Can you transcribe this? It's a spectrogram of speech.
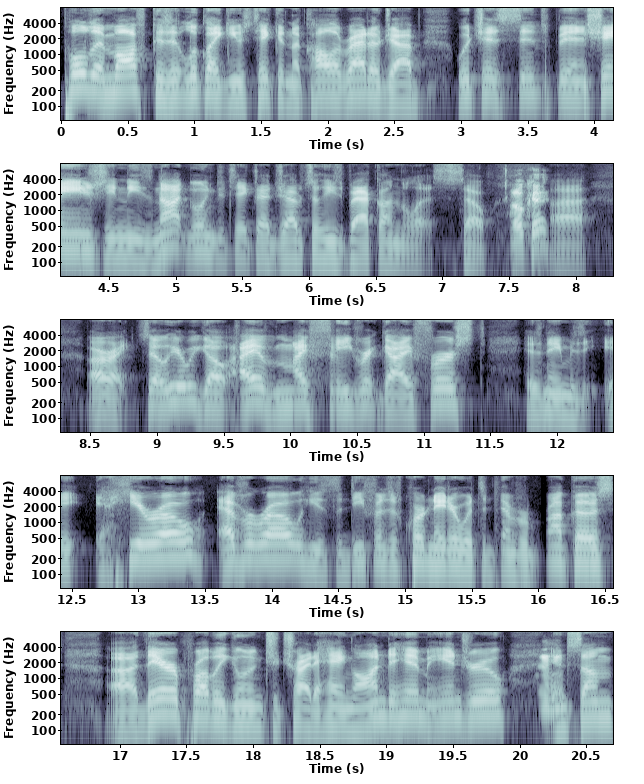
pulled him off because it looked like he was taking the Colorado job, which has since been changed, and he's not going to take that job, so he's back on the list. So okay, uh, all right. So here we go. I have my favorite guy first. His name is Ejiro Evero. He's the defensive coordinator with the Denver Broncos. Uh, they're probably going to try to hang on to him, Andrew, mm-hmm. in some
